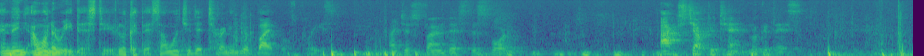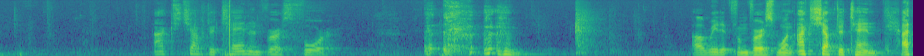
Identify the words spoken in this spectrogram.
And then I want to read this to you. Look at this. I want you to turn in your Bibles, please. I just found this this morning. Acts chapter 10. Look at this. Acts chapter 10 and verse 4. I'll read it from verse 1. Acts chapter 10. At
